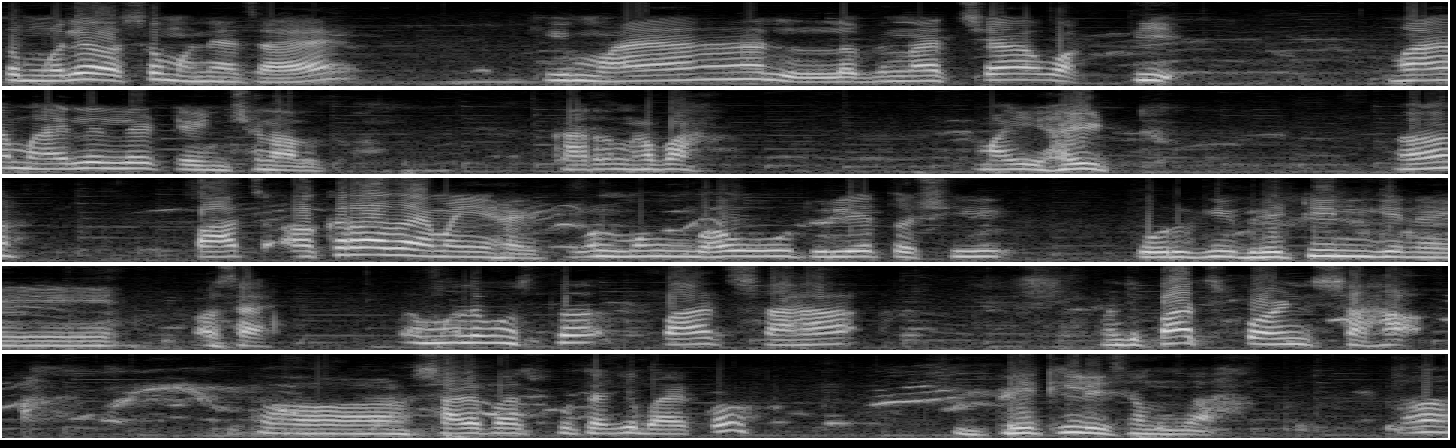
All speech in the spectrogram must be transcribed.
तर मला असं म्हणायचं आहे की माया लग्नाच्या वक्ती माया मायले लय टेन्शन आलं होतं. कारण हा बा माई हाईट हां पाच अकराच आहे माई हाईट पण मग भाऊ तुले तशी पोरगी भेटीन की नाही असं आहे. तर मला मस्त पाच सहा म्हणजे पाच पॉईंट सहा साडेपाच फुटाची बायको भेटली समजा. हा.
